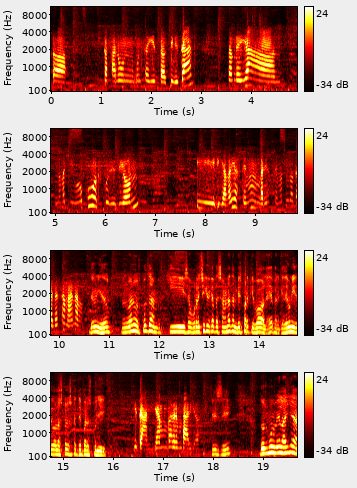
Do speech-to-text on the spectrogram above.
que, que fan un, un seguit d'activitats. També hi ha, si no m'equivoco, exposicions i, i ja estem en diversos temes tot el cap de setmana. Déu-n'hi-do. Doncs bueno, escolta'm, qui s'avorreixi aquest cap de setmana també és perquè vol, eh? Perquè Déu-n'hi-do les coses que té per escollir. I tant, hi ha diverses. Sí, sí. Doncs molt bé, Laia,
